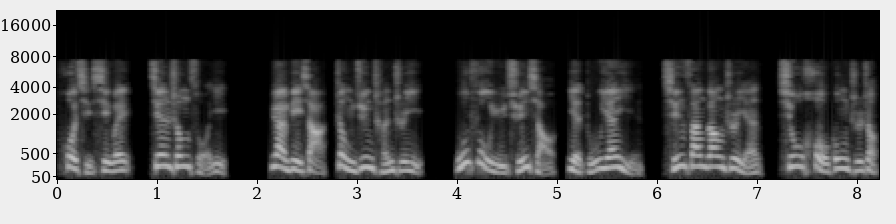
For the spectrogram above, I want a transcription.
或起细微，兼生所意。愿陛下正君臣之意，无复与群小夜独烟饮。秦三纲之言，修后宫之政，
